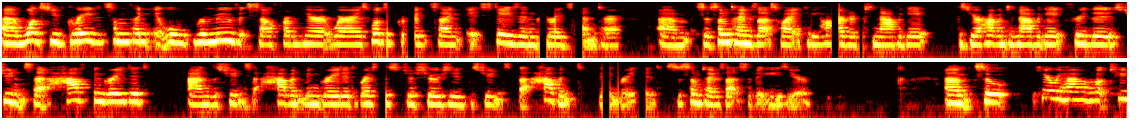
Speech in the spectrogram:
Uh, once you've graded something, it will remove itself from here, whereas once you've graded something, it stays in Grade Center. Um, so sometimes that's why it can be harder to navigate because you're having to navigate through the students that have been graded and the students that haven't been graded, whereas this just shows you the students that haven't been graded. So sometimes that's a bit easier. Um, so here we have, I've got two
